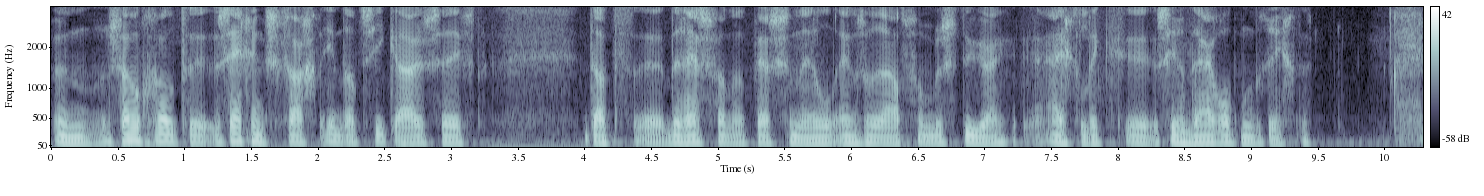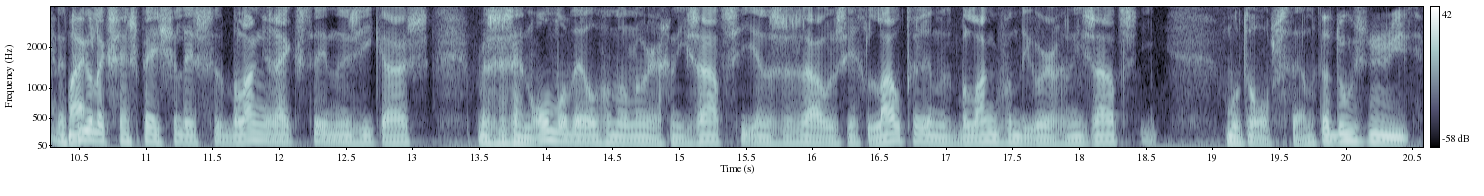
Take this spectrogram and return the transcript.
een zo'n grote zeggingskracht in dat ziekenhuis heeft dat eh, de rest van het personeel en zo'n raad van bestuur... eigenlijk eh, zich daarop moet richten. Natuurlijk zijn specialisten het belangrijkste in een ziekenhuis... maar ze zijn onderdeel van een organisatie... en ze zouden zich louter in het belang van die organisatie moeten opstellen. Dat doen ze nu niet?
